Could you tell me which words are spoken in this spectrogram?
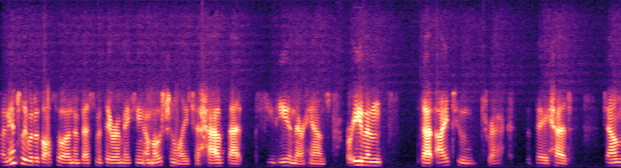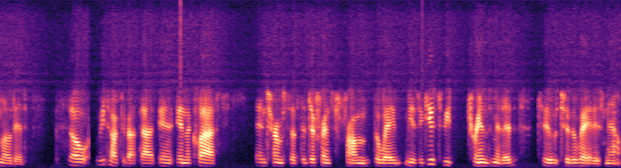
Financially, but it was also an investment they were making emotionally to have that CD in their hands, or even that iTunes track that they had downloaded. So we talked about that in, in the class in terms of the difference from the way music used to be transmitted to, to the way it is now.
